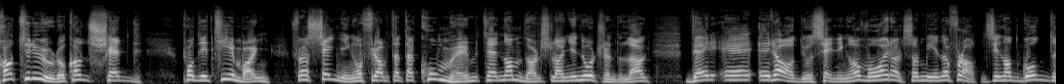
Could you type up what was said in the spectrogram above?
Hva tror dere hadde skjedd på de timene fra sending og fram til at jeg kom hjem til Namdalens land i Nord-Trøndelag, der eh, radiosendinga vår, altså min og Flaten sin, hadde gått,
